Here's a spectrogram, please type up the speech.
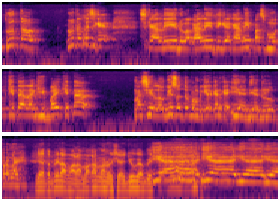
lu tau lu tau gak sih kayak sekali dua kali tiga kali pas mood kita lagi baik kita masih logis untuk memikirkan kayak iya dia dulu pernah Ya tapi lama-lama kan manusia juga Iya, kan. iya, iya, iya,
